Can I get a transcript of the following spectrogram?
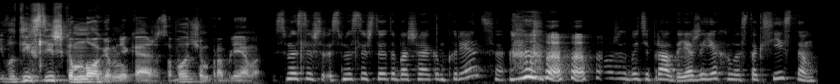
И вот их слишком много, мне кажется. Вот в чем проблема. В смысле, в смысле, что это большая конкуренция? Может быть и правда. Я же ехала с таксистом,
